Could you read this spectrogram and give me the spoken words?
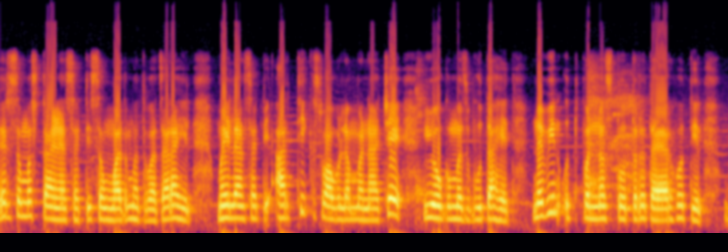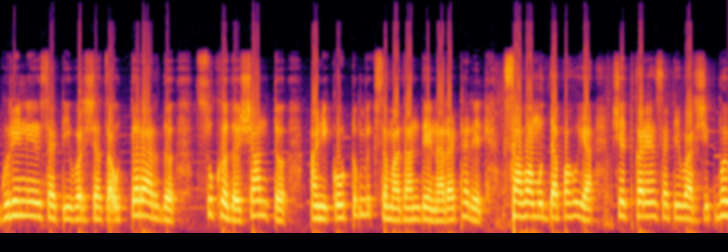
गैरसमज टाळण्यासाठी संवाद महत्त्वाचा राहील. महिलांसाठी आर्थिक स्वावलंबनाचे योग मजबूत आहेत. नवीन उत्पन्न स्तोत्र तयार होतील. गृहिणींसाठी वर्षाचा उत्तरार्ध सुखद शांत आणि कौटुंबिक समाधान देणारा ठरेल. सहावा मुद्दा पाहूया. शेतकऱ्यांसाठी वार्षिक भविष्य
